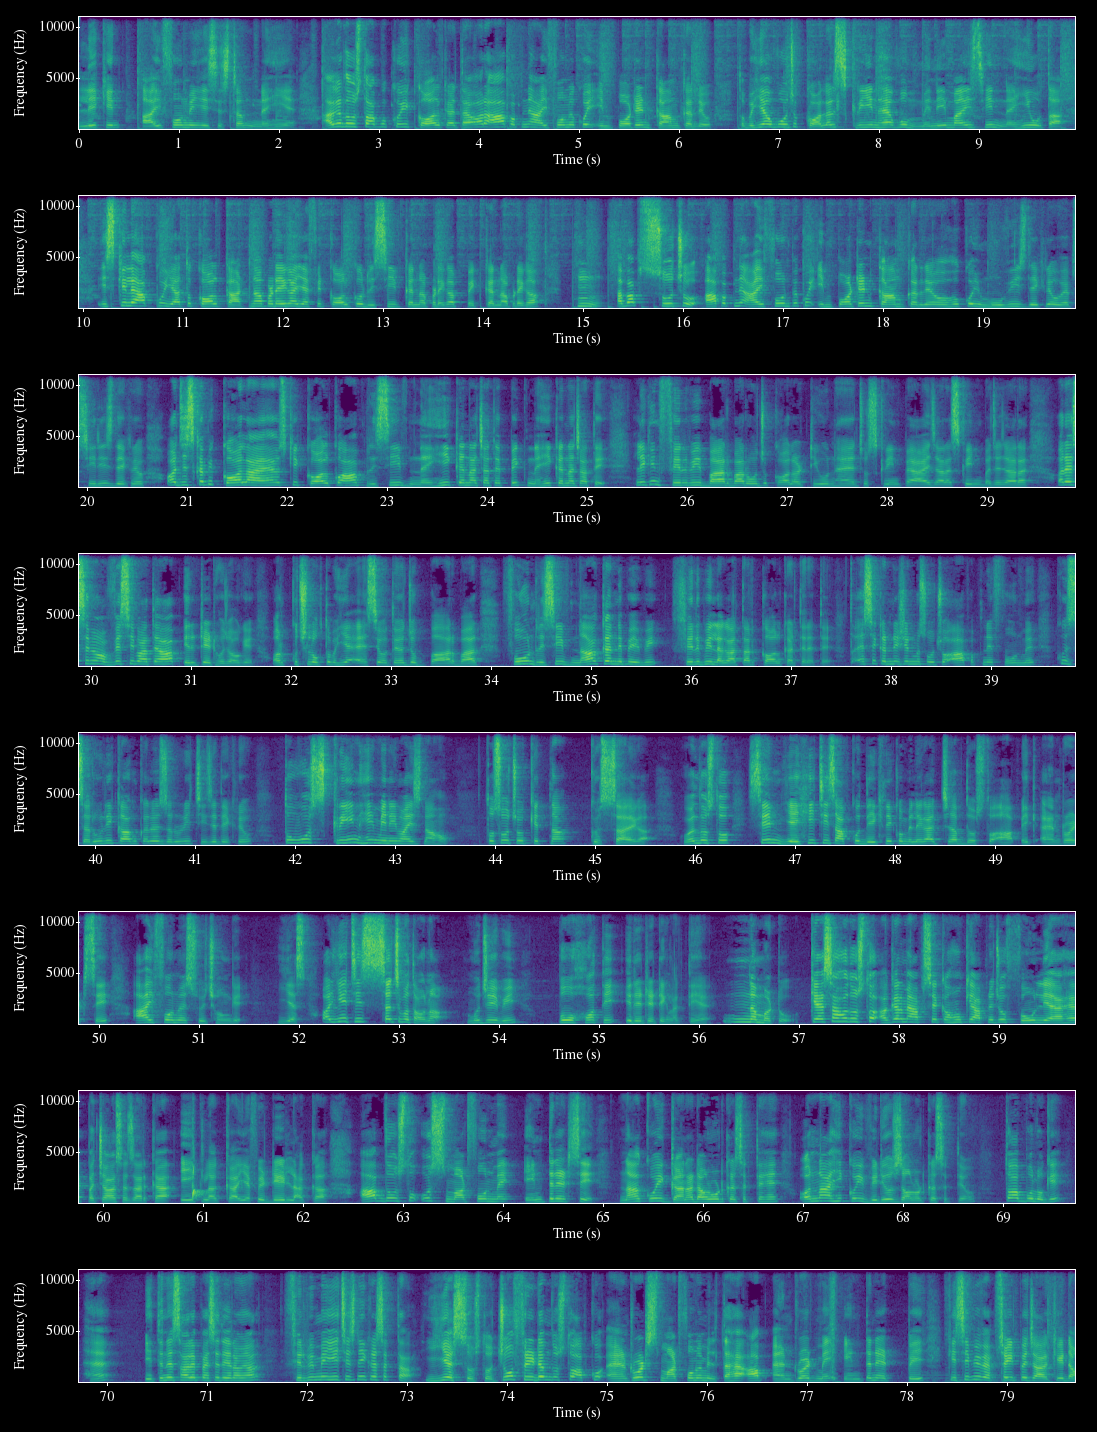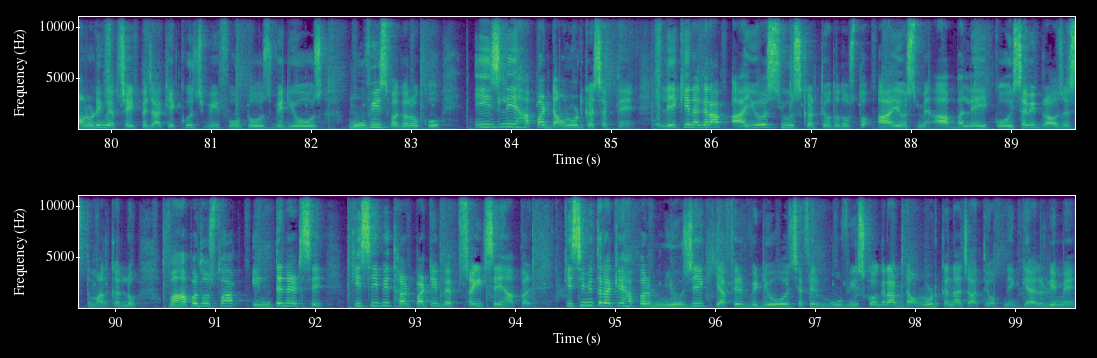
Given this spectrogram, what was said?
लेकिन आईफोन में ये सिस्टम नहीं है। अगर दोस्तों आपको कोई कॉल करता है और आप अपने आईफोन में कोई इंपॉर्टेंट काम कर रहे हो तो भैया वो जो कॉलर स्क्रीन है, वो मिनिमाइज ही नहीं होता। इसके लिए आपको या तो कॉल काटना पड़ेगा या फिर कॉल को रिसीव करना पड़ेगा पिक करना पड़ेगा। हम्म अब आप सोचो, आप अपने आईफोन पे कोई इंपॉर्टेंट काम कर रहे हो, कोई मूवीज़ देख रहे हो वेब सीरीज़ देख रहे हो, और जिसका भी कॉल आया है, उसकी कॉल को आप रिसीव नहीं करना चाहते पिक नहीं करना चाहते, लेकिन फिर भी बार बार वो जो कॉलर ट्यून है, जो स्क्रीन पे आया जा रहा है स्क्रीन बजे जा रहा है, और ऐसे में ऑब्वियसली बात है, आप इरिटेट हो जाओगे। और कुछ लोग तो भैया ऐसे होते हैं जो बार बार फ़ोन रिसीव ना करने पर भी, फिर भी लगातार कॉल करते रहते हैं। तो ऐसे कंडीशन में सोचो, आप अपने फ़ोन में कुछ ज़रूरी काम कर रहे हो ज़रूरी चीज़ें देख रहे हो तो वो स्क्रीन ही मिनिमाइज ना हो। तो सोचो कितना गुस्सा आएगा। वेल well, दोस्तों सेम यही चीज़ आपको देखने को मिलेगा जब दोस्तों आप एक एंड्रॉयड से आईफोन में स्विच होंगे। यस yes, और ये चीज़ सच बताओ ना मुझे भी बहुत ही इरिटेटिंग लगती है। नंबर टू कैसा हो दोस्तों अगर मैं आपसे कहूँ कि आपने जो फ़ोन लिया है पचास हज़ार का एक लाख का या फिर डेढ़ लाख का आप दोस्तों उस स्मार्टफ़ोन में इंटरनेट से ना कोई गाना डाउनलोड कर सकते हैं और ना ही कोई वीडियोस डाउनलोड कर सकते हो। तो आप बोलोगे हैं? इतने सारे पैसे दे रहा हूँ यार फिर भी मैं ये चीज़ नहीं कर सकता। यस yes, दोस्तों जो फ्रीडम दोस्तों आपको एंड्रॉयड स्मार्टफ़ोन में मिलता है आप एंड्रॉयड में इंटरनेट पे किसी भी वेबसाइट पे जाके डाउनलोडिंग वेबसाइट पे जाके कुछ भी फ़ोटोज़ वीडियोस मूवीज़ वगैरह को ईजिली यहाँ पर डाउनलोड कर सकते हैं। लेकिन अगर आप आईओएस यूज़ करते हो तो दोस्तों आई में आप भले ही कोई सा भी ब्राउज़र इस्तेमाल कर लो वहाँ पर दोस्तों आप इंटरनेट से किसी भी थर्ड पार्टी वेबसाइट से यहाँ पर किसी भी तरह के यहाँ पर म्यूज़िक या फिर वीडियोज़ या फिर मूवीज़ को अगर आप डाउनलोड करना चाहते हो अपने गैलरी में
